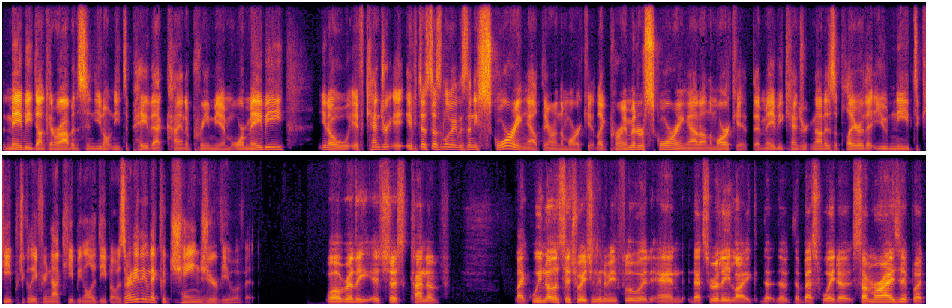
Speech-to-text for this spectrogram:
maybe Duncan Robinson, you don't need to pay that kind of premium. Or maybe, you know, if Kendrick, if it just doesn't look like there's any scoring out there on the market, like perimeter scoring out on the market, that maybe Kendrick Nunn is a player that you need to keep, particularly if you're not keeping Oladipo. Is there anything that could change your view of it? Well, really, it's just kind of like we know the situation is going to be fluid, and that's really like the, the the best way to summarize it. But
